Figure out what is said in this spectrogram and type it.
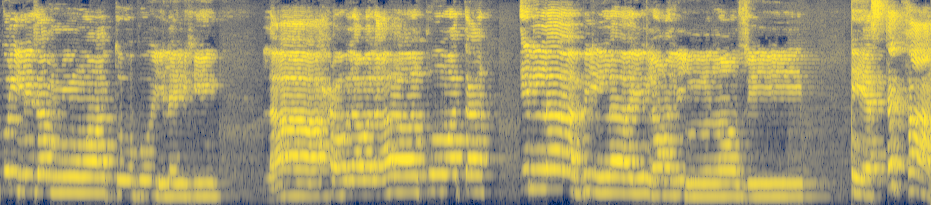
কুল্লি যামবি ওয়া আতুবু ইলাইহি। লা হাওলা ওয়ালা কুওয়াতা ইল্লা বিল্লাহিল আলিয়্যিল আযীম। এই ইস্তেগফার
